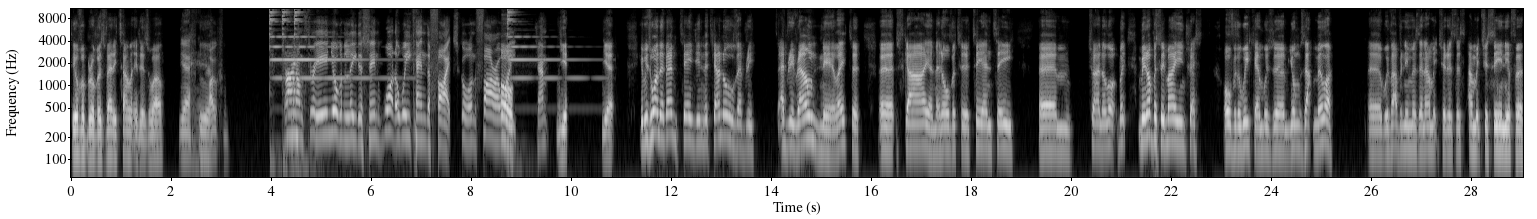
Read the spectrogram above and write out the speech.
the other brother's very talented as well. yeah, Yeah. both. of them. Time. Round three, Ian, you're going to lead us in. What a weekend of fights. Go on, far Oh. away, champ. Yeah. Yeah, it was one of them changing the channels every every round nearly to uh, Sky and then over to TNT. Um, trying to look, but I mean, obviously, my interest over the weekend was um, young Zach Miller. Uh, with having him as an amateur, as this amateur senior for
